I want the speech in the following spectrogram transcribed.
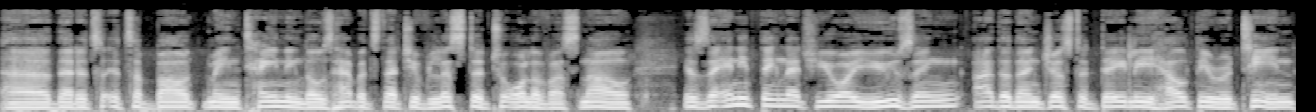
uh, that it's it's about maintaining those habits that you've listed to all of us now. Is there anything that you are using other than just a daily healthy routine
